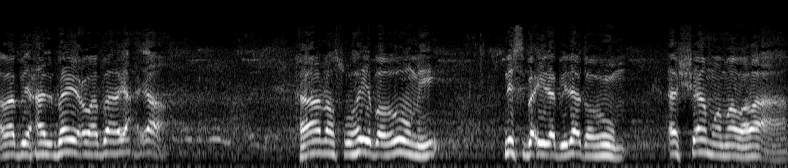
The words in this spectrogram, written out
ربح البيع أبا يحيى. هذا صهيب الرومي نسبة إلى بلاد الروم. الشام وما وراءها.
